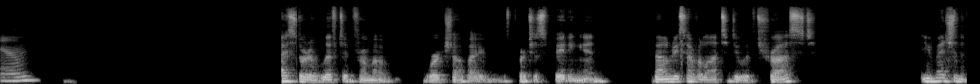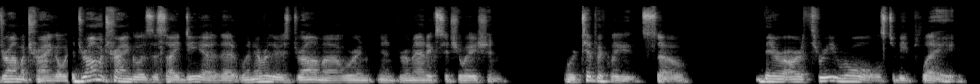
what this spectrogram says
Yeah. I sort of lifted from a workshop I was participating in. Boundaries have a lot to do with trust. You mentioned the drama triangle. The drama triangle is this idea that whenever there's drama, we're in, in a dramatic situation, or typically so, there are three roles to be played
